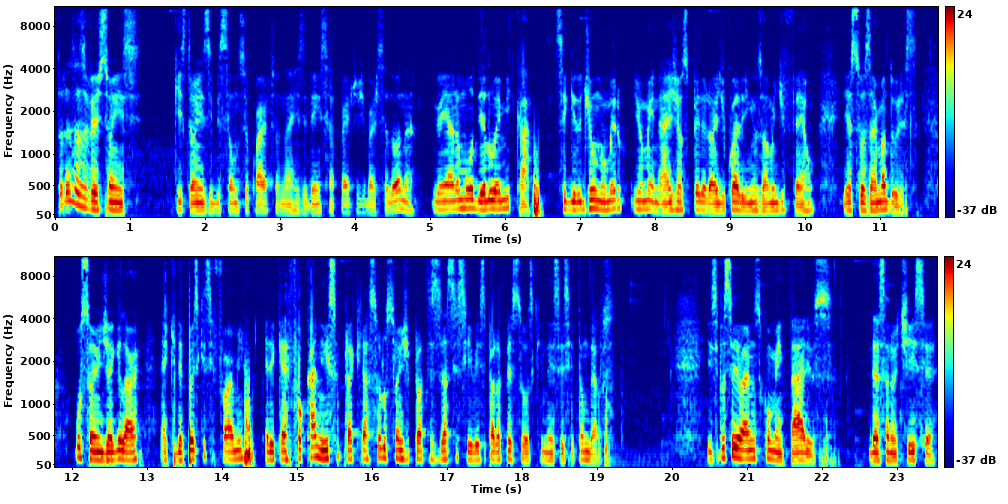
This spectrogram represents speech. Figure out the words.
Todas as versões que estão em exibição no seu quarto na residência perto de Barcelona ganharam o modelo MK, seguido de um número em homenagem ao super-herói de quadrinhos Homem de Ferro e as suas armaduras. O sonho de Aguilar é que depois que se forme, ele quer focar nisso para criar soluções de próteses acessíveis para pessoas que necessitam delas. E se você olhar nos comentários dessa notícia,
